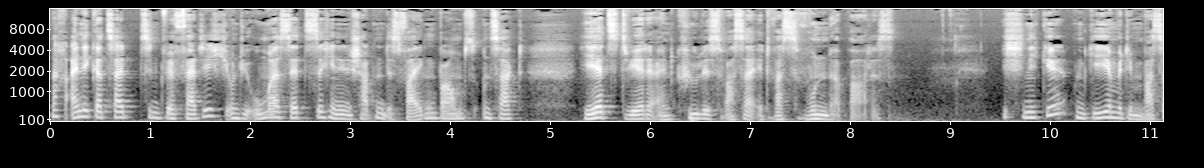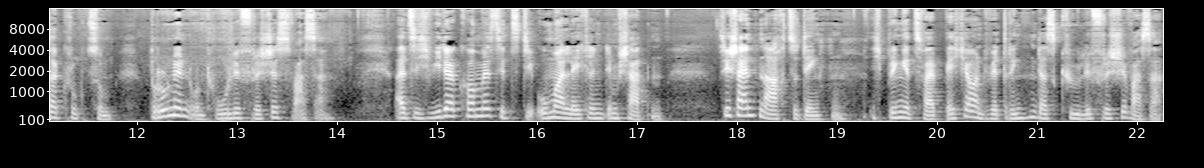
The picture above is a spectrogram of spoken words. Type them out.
Nach einiger Zeit sind wir fertig und die Oma setzt sich in den Schatten des Feigenbaums und sagt, jetzt wäre ein kühles Wasser etwas Wunderbares. Ich nicke und gehe mit dem Wasserkrug zum Brunnen und hole frisches Wasser. Als ich wiederkomme, sitzt die Oma lächelnd im Schatten. Sie scheint nachzudenken. Ich bringe zwei Becher und wir trinken das kühle, frische Wasser.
